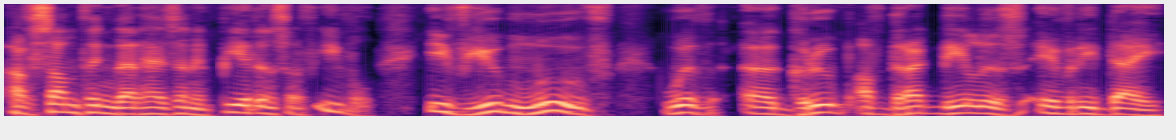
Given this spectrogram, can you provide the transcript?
of something that has an appearance of evil. If you move with a group of drug dealers every day,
